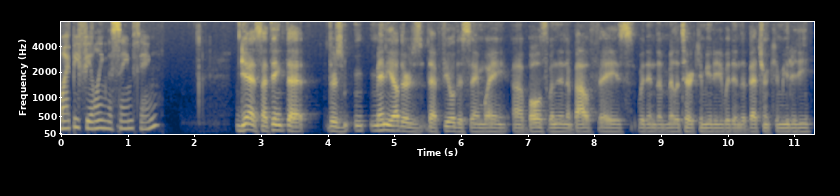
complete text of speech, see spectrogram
might be feeling the same thing? Yes, I think that there's m- many others that feel the same way, uh, both within the About Face, within the military community, within the veteran community.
